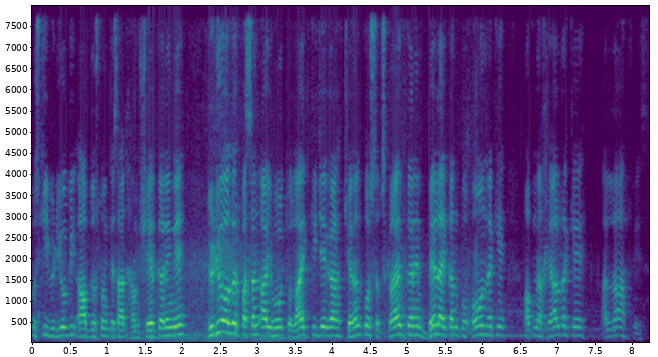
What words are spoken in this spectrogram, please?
उसकी वीडियो भी आप दोस्तों के साथ हम शेयर करेंगे। वीडियो अगर पसंद आई हो तो लाइक कीजिएगा, चैनल को सब्सक्राइब करें बेल आइकन को ऑन रखें, अपना ख्याल रखें। अल्लाह हाफिज़।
